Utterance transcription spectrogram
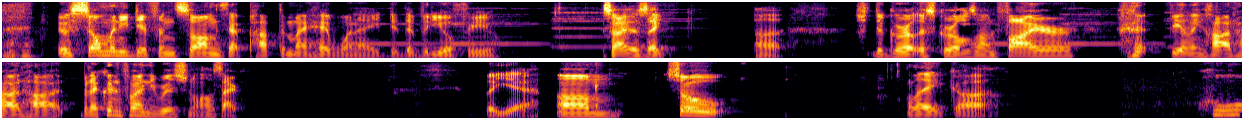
There was so many different songs that popped in my head when I did the video for you. So I was like, uh, the girl, this girl's on fire, feeling hot, hot, hot. But I couldn't find the original. I was like, but yeah. Um. So, like, uh, who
